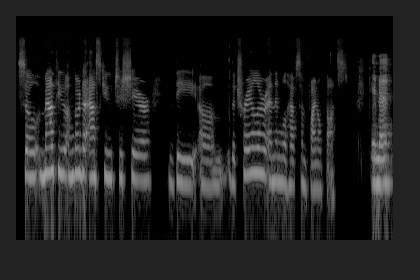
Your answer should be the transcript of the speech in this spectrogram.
So Matthew, I'm going to ask you to share the, um, the trailer and then we'll have some final thoughts. Can I,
